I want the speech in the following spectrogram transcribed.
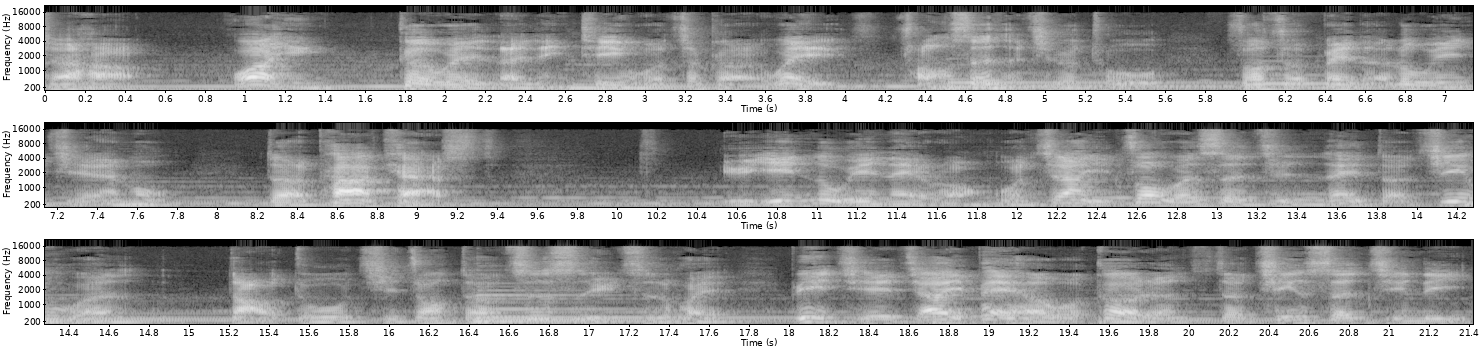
大家好，欢迎各位来聆听我这个为重生的基督徒所准备的录音节目的 Podcast 语音录音内容。我将以中文圣经内的经文导读其中的知识与智慧，并且加以配合我个人的亲身经历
